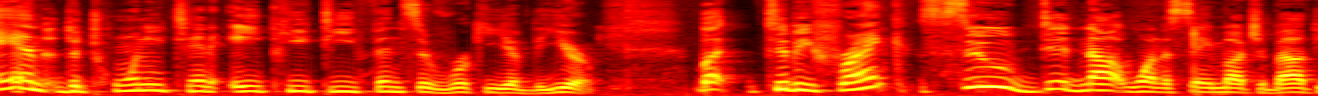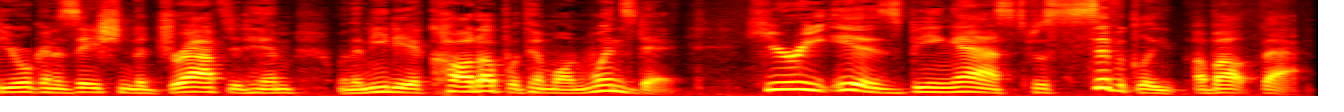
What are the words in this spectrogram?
and the 2010 AP Defensive Rookie of the Year. But to be frank, Suh did not want to say much about the organization that drafted him when the media caught up with him on Wednesday. Here he is being asked specifically about that.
